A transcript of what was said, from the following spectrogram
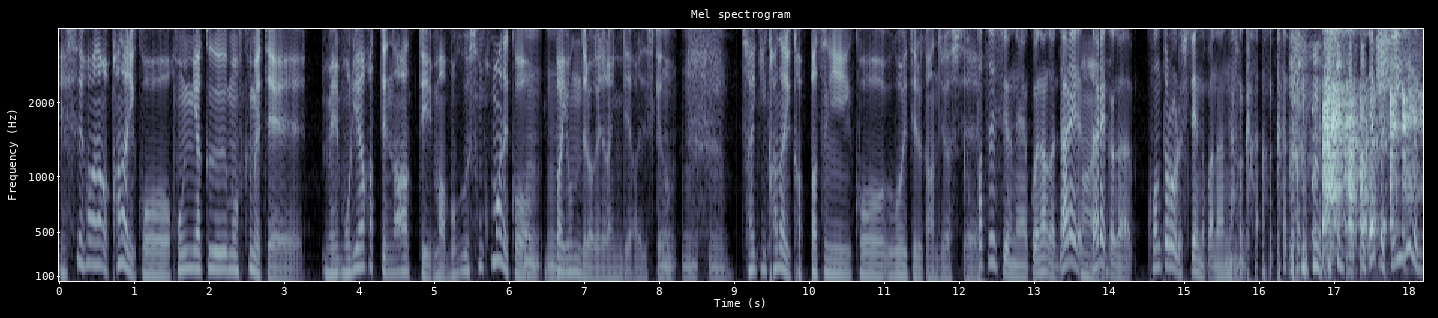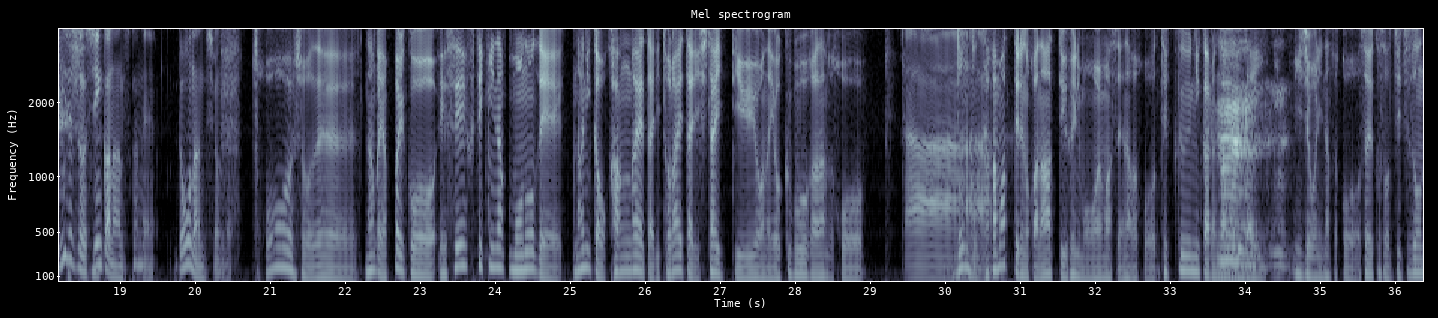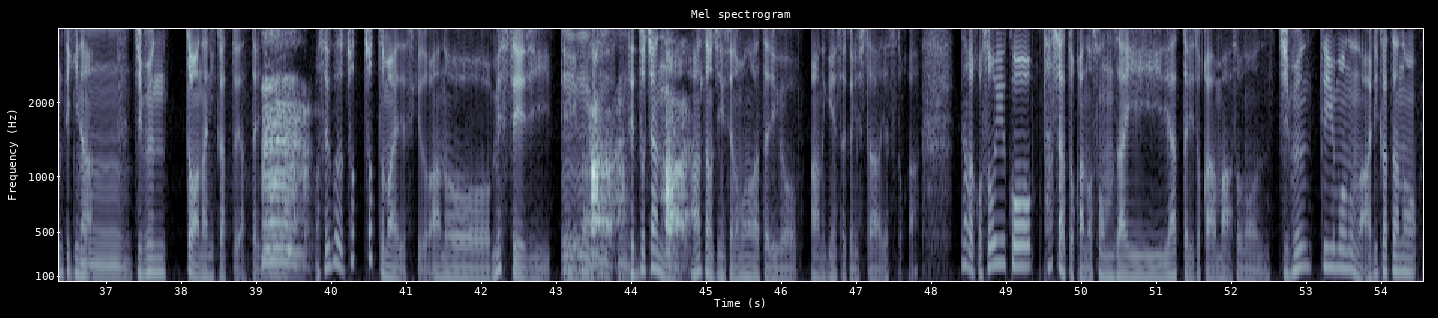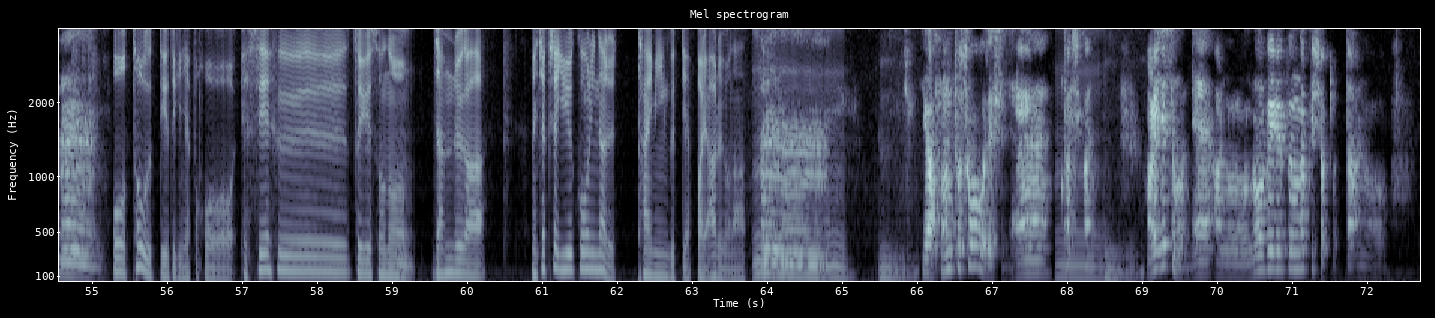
SF はなんかかなりこう翻訳も含めてめ盛り上がってんなっていうまあ僕そこまでこう、うんうん。いっぱい読んでるわけじゃないんであれですけど、うんうんうん。最近かなり活発にこう動いてる感じがして。一発ですよね。これなんか誰,、はい。誰かがコントロールしてんのか何なのか分かんない。やっぱ CG の技術の進化なんですかねどうなんでしょうね。どうでしょうね。なんかやっぱりこう SF 的なもので何かを考えたり捉えたりしたいっていうような欲望がなんかこあうどんどん高まってるのかなっていうふうにも思いますね。なんかこうテクニカルな問題以上になんかこうそれこそ実存的なうん自分とは何かとやったりとうか、ん。まあ、そういうことちょちょっと前ですけど、あのーメッセージっていう映テッド・チャンのはい。あなたの人生の物語をあの原作にしたやつとか、なんかこうそういうこう他者とかの存在であったりとか、まあその自分っていうもののあり方のうん。を問うっていう時にやっぱこう SF というそうのんジャンルがめちゃくちゃ有効になるタイミングってやっぱりあるよな。うんうんうんいや、本当そうですね。確かうに。うんあれですもんね。あの、ノーベル文学賞取った、あの、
